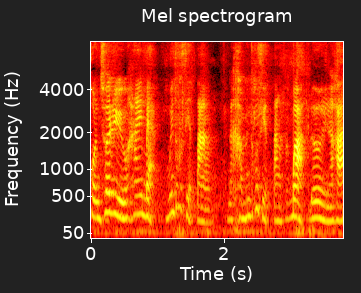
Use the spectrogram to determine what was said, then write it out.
คนช่วยรีวิวให้แบบไม่ต้องเสียตังค์นะคะไม่ต้องเสียตังค์สักบาทเลยนะคะ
